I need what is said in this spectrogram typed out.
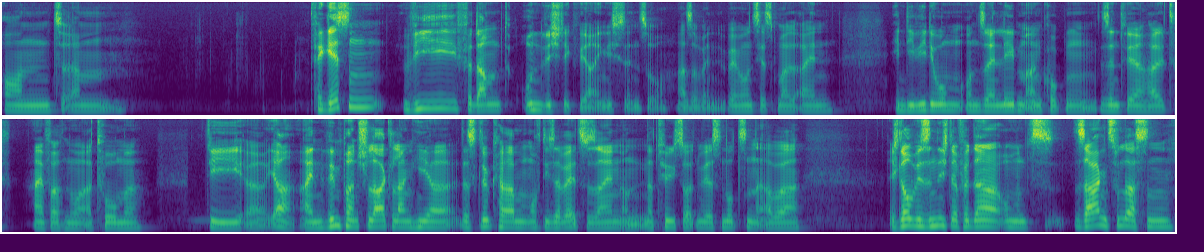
und ähm, vergessen, wie verdammt unwichtig wir eigentlich sind. So. Also wenn, wenn wir uns jetzt mal ein Individuum und sein Leben angucken, sind wir halt einfach nur Atome, die äh, ja einen Wimpernschlag lang hier das Glück haben, auf dieser Welt zu sein. Und natürlich sollten wir es nutzen, aber ich glaube, wir sind nicht dafür da, um uns sagen zu lassen,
